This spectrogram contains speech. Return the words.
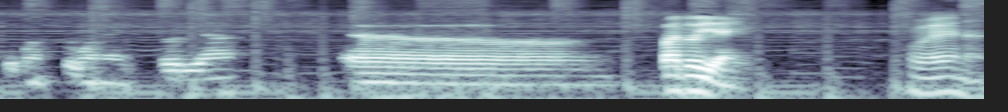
que cuente buena historia. Eh, Pato Yain. Buena.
